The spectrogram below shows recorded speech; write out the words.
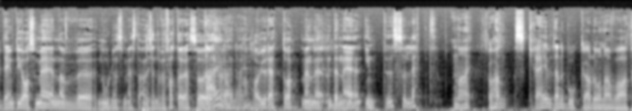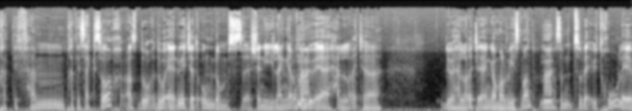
det er jo ikke jeg som er en av eh, Nordens mest anerkjente forfattere, så Nei, nei, nei. Han, har jo rett, da. Men eh, den er ikke så lett. Nei, og han skrev denne boka da han var 35-36 år. Altså, da, da er du ikke et ungdomsgeni lenger, men du er heller ikke Du er heller ikke en gammel vismann. Altså, så det er utrolig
